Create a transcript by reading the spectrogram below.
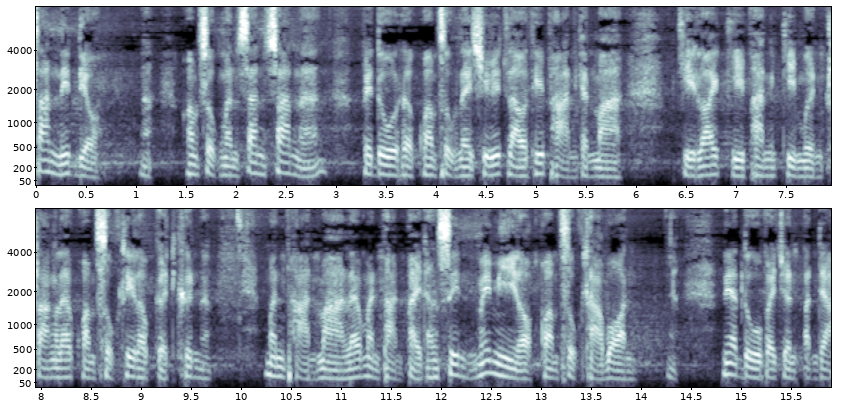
สั้นนิดเดียว นะความสุขมันสั้นๆนะไปดูเถอะความสุขในชีวิตเราที่ผ่านกันมา กี่ร้อยกี่พัน กี่หมื่นครั้งแล้วความสุขที่เราเกิดขึ้นนะมันผ่านมาแล้วมันผ่านไปทั้งสิ้น ไม่มีหรอกความสุขถาวรเนี่ยดูไปจนปัญญา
